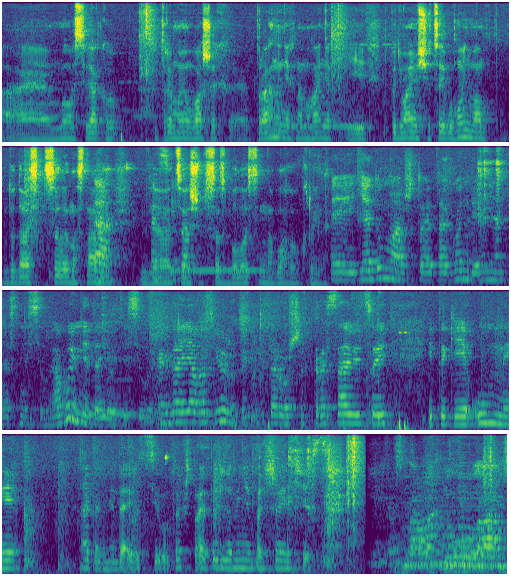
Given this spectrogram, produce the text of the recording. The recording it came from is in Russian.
е, ми вас всіляко підтримуємо у ваших е, прагненнях, намаганнях і сподіваємося, що цей вогонь вам додасть сили наснаги Так, для спасибо. цього, щоб все збулося на благо України. Э, Я думаю, что это огонь реально даст мне силы. А вы мне даете силы. Когда я вас вижу, таких хороших красавицей и такие умные, это мне дает силу. Так что это для меня большая честь. Спалахнула в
